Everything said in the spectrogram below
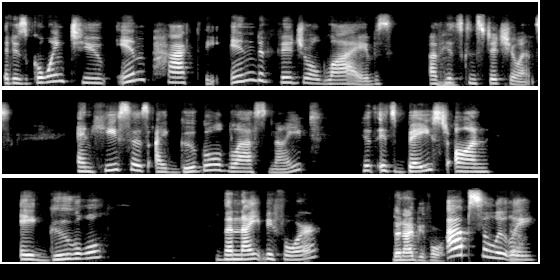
that is going to impact the individual lives of Mhm. his constituents. And he says, I Googled last night. It's based on a Google the night before. The night before. Absolutely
